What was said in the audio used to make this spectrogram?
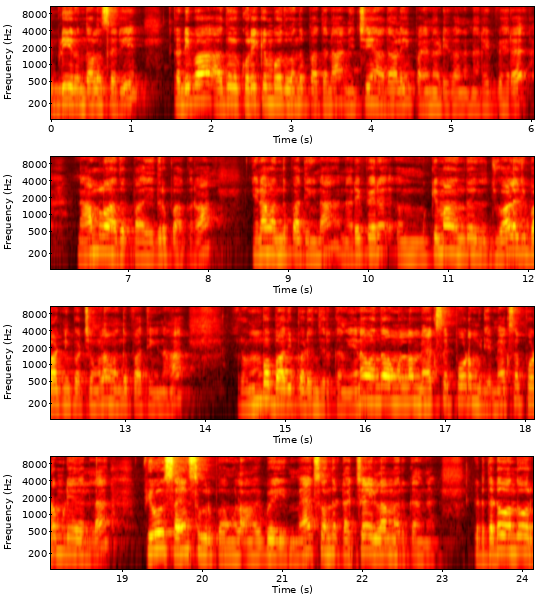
இப்படி இருந்தாலும் சரி கண்டிப்பாக அது குறைக்கும் போது வந்து பார்த்தோன்னா நிச்சயம் அதாலையும் பயனடைவாங்க நிறைய பேரை. நாமளும் அதை பா எதிர்பார்க்குறோம். ஏன்னா வந்து பார்த்திங்கன்னா நிறைய பேர் முக்கியமாக வந்து ஜுவாலஜி பாட்னி படித்தவங்களாம் வந்து பார்த்திங்கன்னா ரொம்ப பாதிப்படைஞ்சிருக்காங்க. ஏன்னா வந்து அவங்களாம் மேக்ஸே போட முடியும் மேக்ஸை போட முடியாதில்ல பியூர் சயின்ஸ் குரூப் அவங்களாம். இப்படி மேக்ஸ் வந்து டச்சே இல்லாமல் இருக்காங்க. கிட்டத்தட்ட வந்து ஒரு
